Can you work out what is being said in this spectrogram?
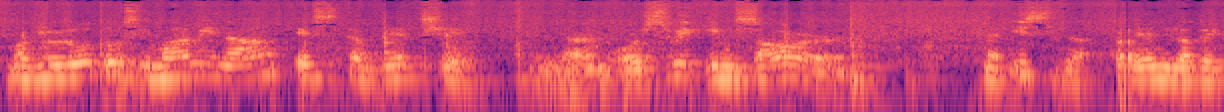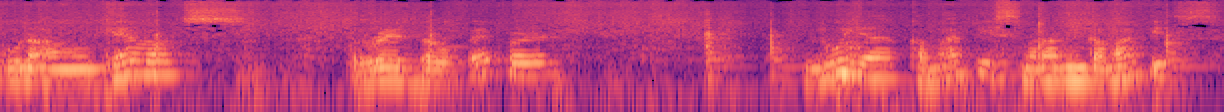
Magluluto si mami ng escabeche. Ayan, or sweet and sour na isda. Ayan, nilagay ko na ang carrots, red bell pepper, luya, kamatis, maraming kamatis.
